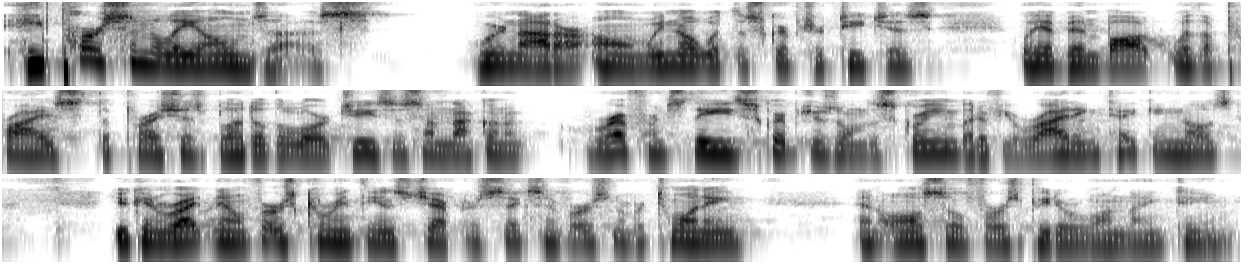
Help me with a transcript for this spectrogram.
He personally owns us. We're not our own. We know what the scripture teaches We have been bought with a price, the precious blood of the Lord Jesus. I'm not going to reference these scriptures on the screen, but if you're writing, taking notes, you can write down 1 Corinthians chapter 6 and verse number 20 and also 1 Peter 1:19.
